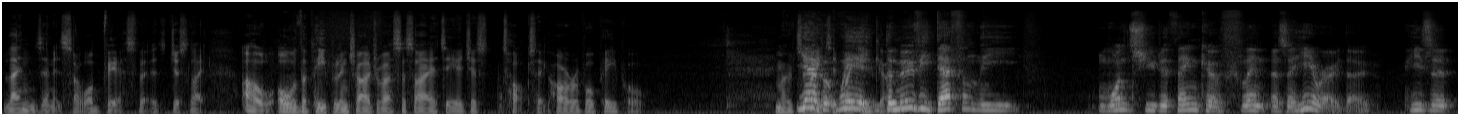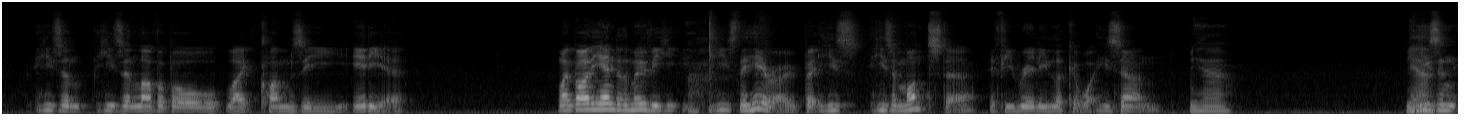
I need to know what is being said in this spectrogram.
lens, and it's so obvious that it's just like, oh, all the people in charge of our society are just toxic, horrible people. Motivated yeah, but ego. the movie definitely wants you to think of Flint as a hero, though. He's a he's a he's a lovable, like clumsy idiot. Like by the end of the movie, he he's the hero, but he's he's a monster if you really look at what he's done. yeah. Yeah. He's an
